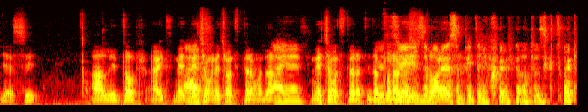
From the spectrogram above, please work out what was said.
jesi, ali dobro, ajde, ne, ajde. nećemo, nećemo te teramo da, ajde, ajde. nećemo te terati da ponavljaš Izvini, zaboravio sam pitanje koje je bilo pa zbog toga.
